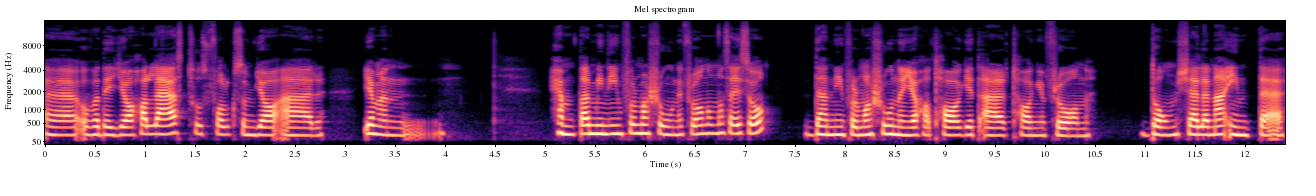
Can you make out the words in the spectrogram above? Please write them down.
eh, och vad det jag har läst hos folk som jag är, ja men, hämtar min information ifrån om man säger så. Den informationen jag har tagit är tagen från de källorna, inte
